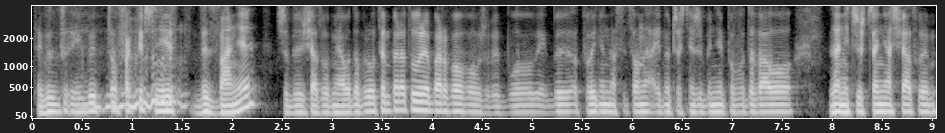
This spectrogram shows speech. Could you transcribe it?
Tak jakby to faktycznie jest wyzwanie, żeby światło miało dobrą temperaturę barwową, żeby było jakby odpowiednio nasycone, a jednocześnie, żeby nie powodowało zanieczyszczenia światłem,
